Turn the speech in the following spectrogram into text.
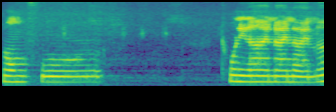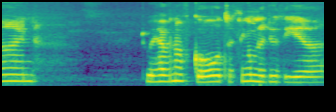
Home for 29,999. Do we have enough golds? I think I'm gonna do the uh,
